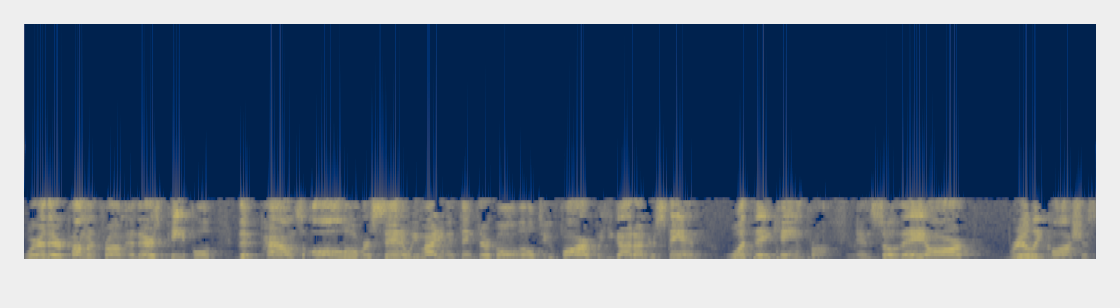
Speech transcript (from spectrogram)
where they're coming from. And there's people that pounce all over sin, and we might even think they're going a little too far, but you got to understand what they came from. And so they are really cautious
